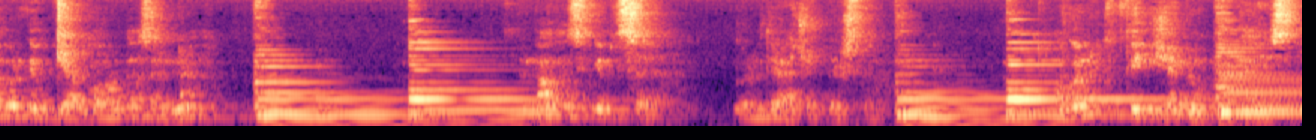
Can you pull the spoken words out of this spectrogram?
Dabar kaip G akordas, ar ne? Ir gaunasi kaip C. Galiu trečią pirštą. O galiu tik tai žemiau paleisti.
